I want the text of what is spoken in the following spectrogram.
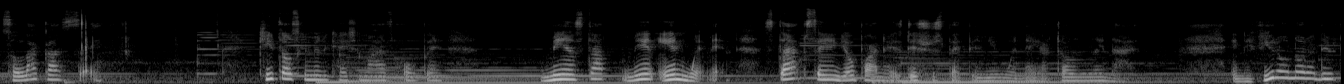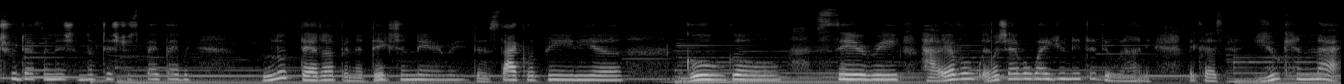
So, like I say, keep those communication lines open. Men, stop, men and women, stop saying your partner is disrespecting you when they are totally not. And if you don't know the true definition of disrespect, baby, look that up in the dictionary, the encyclopedia, Google, Siri, however, whichever way you need to do it, honey. Because you cannot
